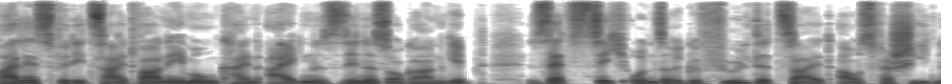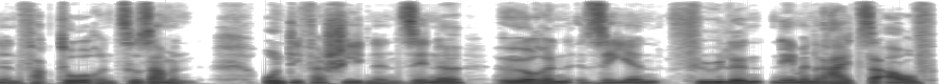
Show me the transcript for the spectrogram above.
Weil es für die Zeitwahrnehmung kein eigenes Sinnesorgan gibt, setzt sich unsere gefühlte Zeit aus verschiedenen Faktoren zusammen. Und die verschiedenen Sinne hören, sehen, fühlen, nehmen Reize auf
